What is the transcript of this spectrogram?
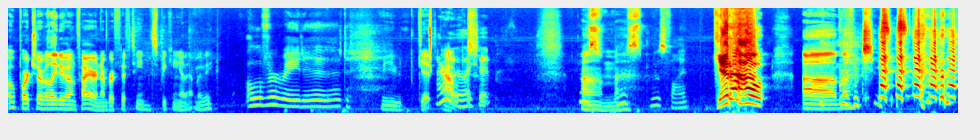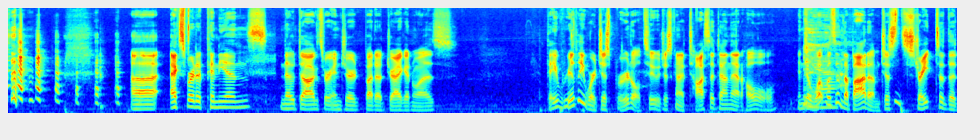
oh, Portrait of a Lady on Fire, number 15. Speaking of that movie. Overrated. You get I really out. liked it. It was, Um, it was, it was fine. Get out! Um, Jesus. uh, expert opinions. No dogs were injured, but a dragon was. They really were just brutal too. Just gonna toss it down that hole into what was in the bottom, just straight to the.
